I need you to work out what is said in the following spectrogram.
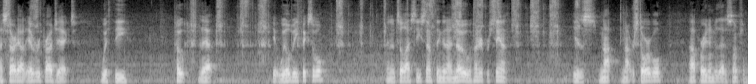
I start out every project with the hope that it will be fixable and until I see something that I know 100% is not, not restorable, I operate under that assumption.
